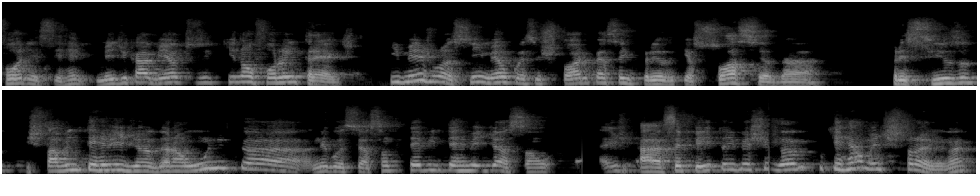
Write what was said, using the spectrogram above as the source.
fornecer medicamentos e que não foram entregues. E mesmo assim, mesmo com esse histórico, essa empresa que é sócia da Precisa estava intermediando, era a única negociação que teve intermediação. A CPI está investigando, o que é realmente estranho, né?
